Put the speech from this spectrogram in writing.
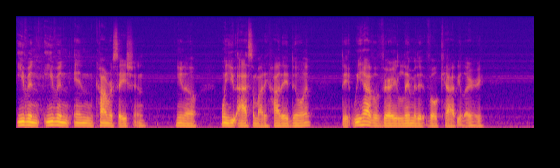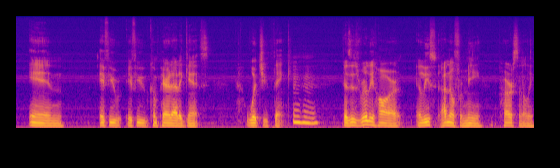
even even in conversation you know when you ask somebody how they doing they, we have a very limited vocabulary. In if you if you compare that against what you think. Mm-hmm. because it's really hard at least i know for me personally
